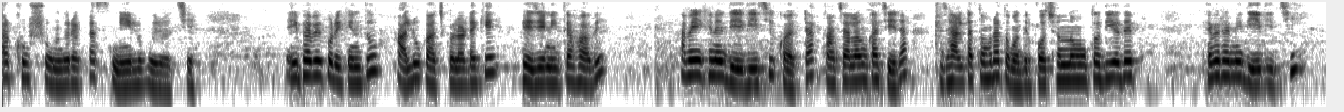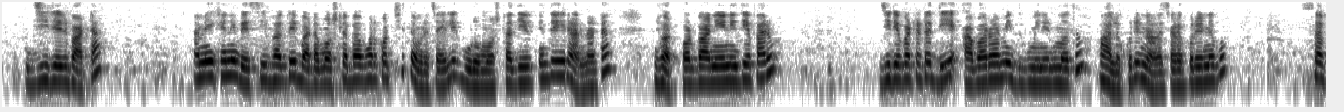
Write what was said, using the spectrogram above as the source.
আর খুব সুন্দর একটা স্মেলও বেরোচ্ছে। এইভাবে করে কিন্তু আলু কাঁচকলাটাকে ভেজে নিতে হবে। আমি এখানে দিয়ে দিয়েছি কয়েকটা কাঁচা লঙ্কা চেরা, ঝালটা তোমরা তোমাদের পছন্দ মতো দিয়ে দেবে। এবার আমি দিয়ে দিচ্ছি জিরের বাটা। আমি এখানে বেশিরভাগটাই বাটা মশলা ব্যবহার করছি, তোমরা চাইলে গুঁড়ো মশলা দিয়েও কিন্তু এই রান্নাটা ঝটপট বানিয়ে নিতে পারো। জিরে বাটাটা দিয়ে আবারও আমি দু মিনিট মতো ভালো করে নাড়াচাড়া করে নেব। সব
